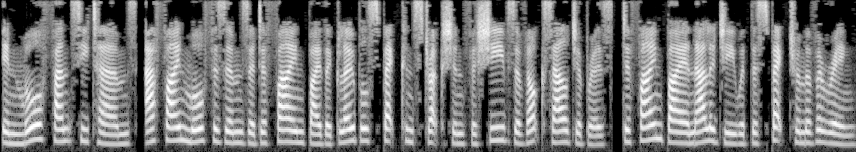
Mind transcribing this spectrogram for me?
In more fancy terms, affine morphisms are defined by the global spec construction for sheaves of Ox algebras, defined by analogy with the spectrum of a ring.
